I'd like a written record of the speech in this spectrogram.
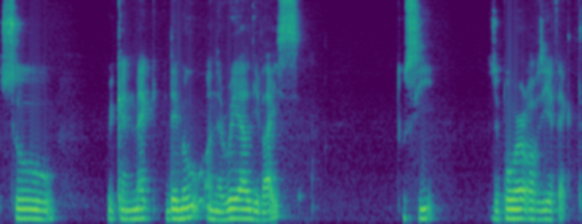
so we can make demo on a real device to see the power of the effect.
